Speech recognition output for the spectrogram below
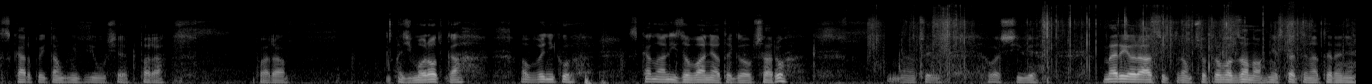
skarpy i tam gnieździło się para, para zimorodka a w wyniku skanalizowania tego obszaru, no, czyli właściwie melioracji, którą przeprowadzono niestety na terenie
